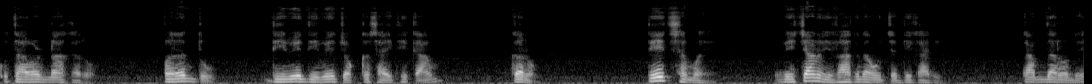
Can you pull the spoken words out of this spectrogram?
ઉતાવળ ના કરો, પરંતુ ધીમે ધીમે ચોક્કસાઈથી કામ કરો. તે જ સમયે વેચાણ વિભાગના ઉચ્ચ અધિકારી કામદારોને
